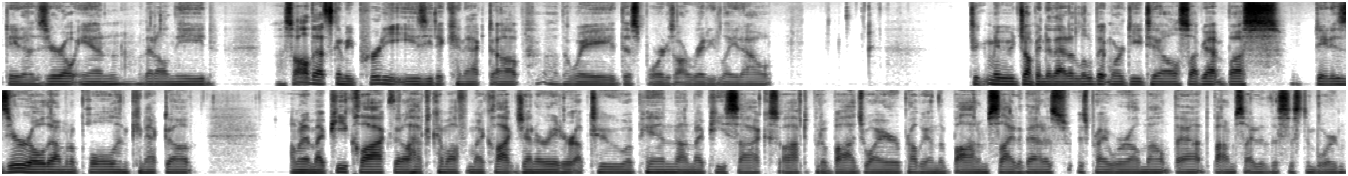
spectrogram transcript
data zero in that I'll need. Uh, so all that's going to be pretty easy to connect up uh, the way this board is already laid out. To maybe jump into that a little bit more detail. So I've got bus data zero that I'm going to pull and connect up. I'm going to have my P clock that I'll have to come off of my clock generator up to a pin on my PSOC. So I'll have to put a bodge wire probably on the bottom side of that is, is probably where I'll mount that, the bottom side of the system board.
